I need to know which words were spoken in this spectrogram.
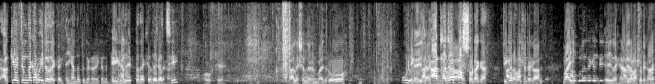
আর কি আইটেম দেখাবো? এটা দেখাই। এইখান থেকে থেকে এইখানে একটা দেখাই দেখাচ্ছি। ওকে। কালেকশন দেখেন বাইদের ও। ওরে এই যে আট হাজার পাঁচশো টাকা ঠিক আছে? পাঁচশো টাকা। ভাই এই যে দেখেন আট পাঁচশো টাকা হ্যাঁ?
